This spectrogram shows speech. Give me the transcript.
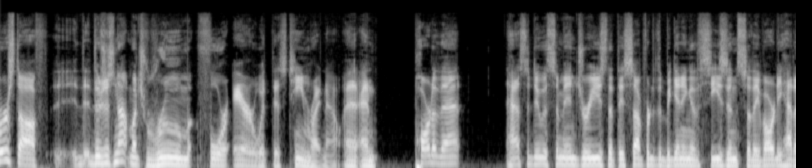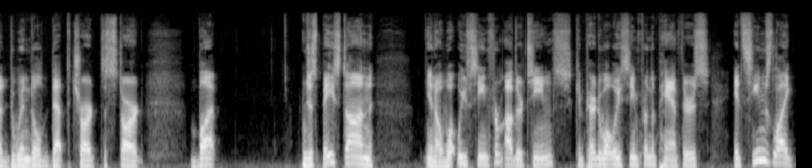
first off, there's just not much room for error with this team right now. And, and, part of that has to do with some injuries that they suffered at the beginning of the season. So they've already had a dwindled depth chart to start. But just based on you know what we've seen from other teams compared to what we've seen from the Panthers, it seems like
